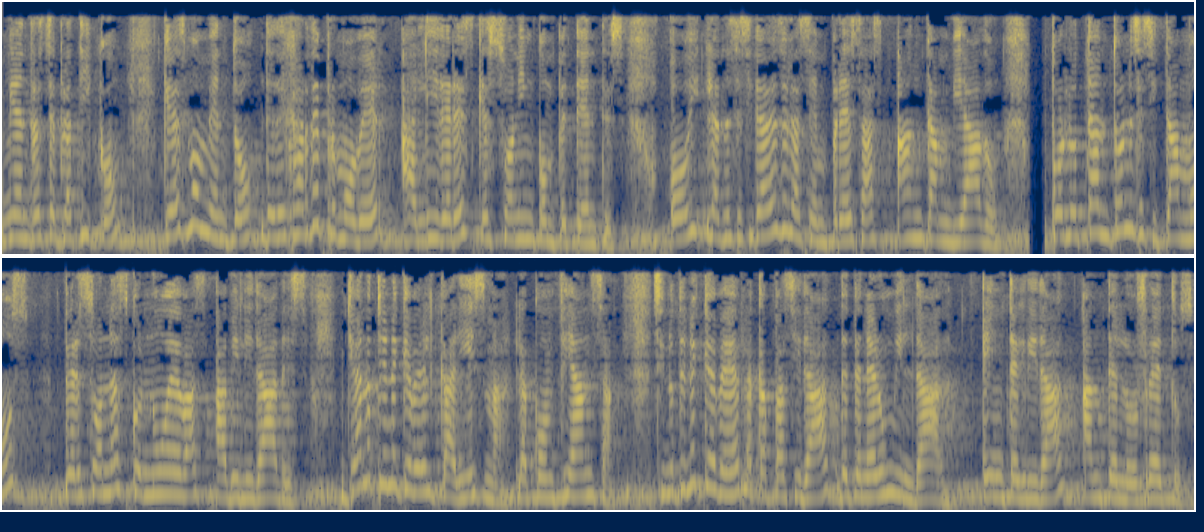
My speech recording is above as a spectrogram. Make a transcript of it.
mientras te platico que es momento de dejar de promover a líderes que son incompetentes. Hoy las necesidades de las empresas han cambiado. Por lo tanto, necesitamos personas con nuevas habilidades. Ya no tiene que ver el carisma, la confianza, sino tiene que ver la capacidad de tener humildad e integridad ante los retos,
